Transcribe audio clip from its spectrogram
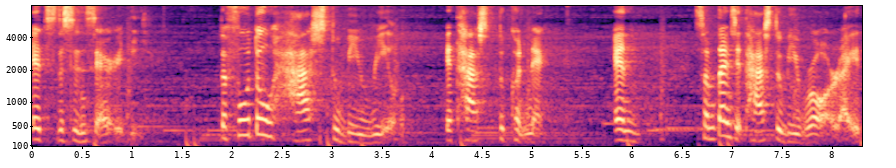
it's the sincerity. The photo has to be real. It has to connect. And sometimes it has to be raw, right?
